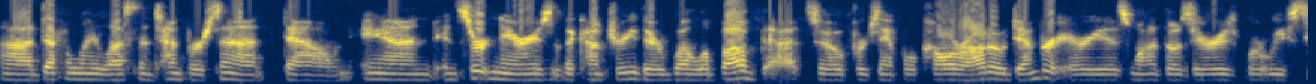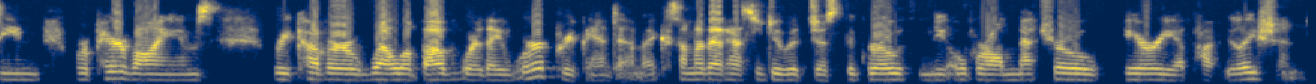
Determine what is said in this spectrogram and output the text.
uh, definitely less than 10% down. And in certain areas of the country, they're well above that. So, for example, Colorado, Denver area is one of those areas where we've seen repair volumes recover well above where they were pre pandemic. Some of that has to do with just the growth in the overall metro area population.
